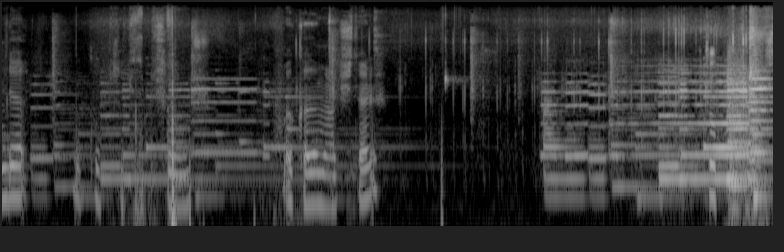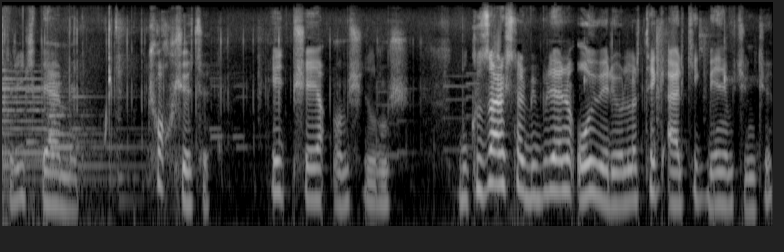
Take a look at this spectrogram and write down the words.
Şimdi bu cookies bir şey olmuş. Bakalım arkadaşlar. Çok kötü arkadaşlar. Hiç beğenmedim. Çok kötü. Hiçbir şey yapmamış durmuş. Bu kızlar arkadaşlar birbirlerine oy veriyorlar. Tek erkek benim çünkü.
